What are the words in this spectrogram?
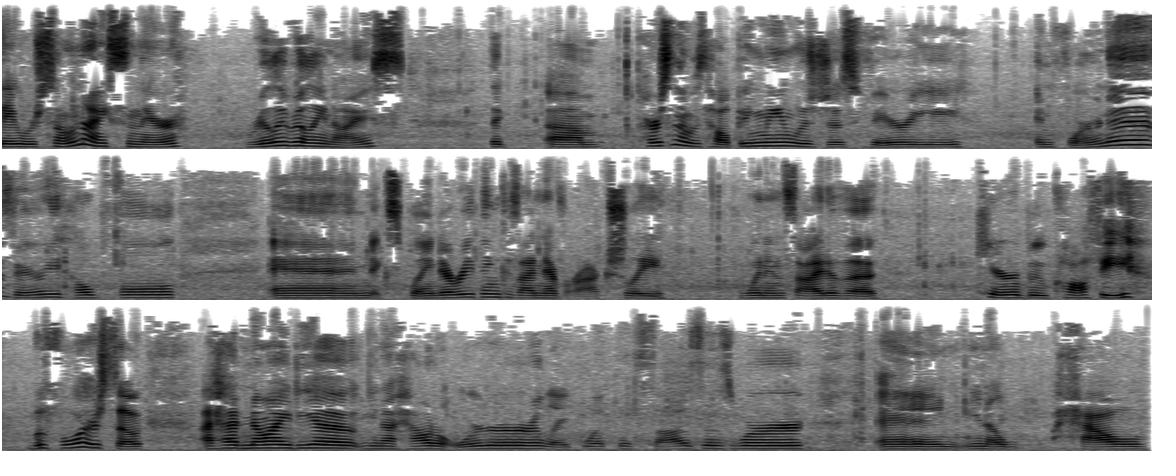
they were so nice in there, really, really nice. The um, person that was helping me was just very informative, very helpful, and explained everything because I never actually went inside of a Caribou coffee before. So I had no idea, you know, how to order, like what the sizes were, and, you know, how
